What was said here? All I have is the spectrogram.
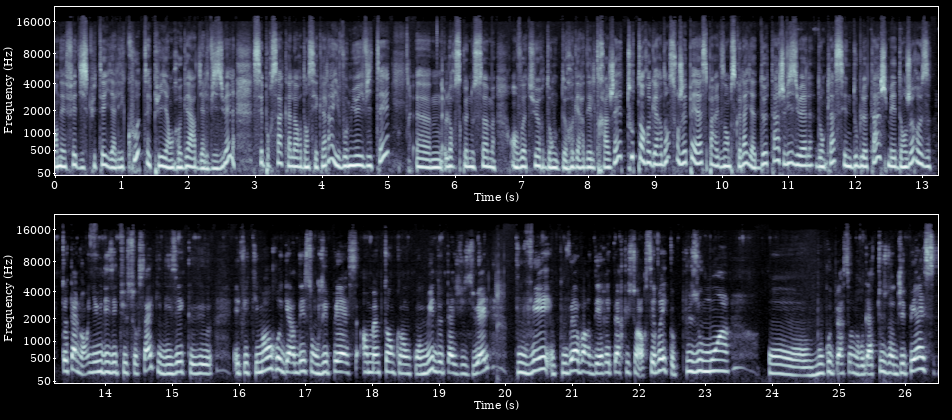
en effet, discuter, il y a l'écoute, et puis on regarde, il y a le visuel. C'est pour ça qu'alors, dans ces cas-là, il vaut mieux éviter, euh, lorsque nous sommes en voiture, donc de regarder le trajet, tout en regardant son GPS, par exemple, parce que là, il y a deux tâches visuelles. Donc là, c'est une double tâche, mais dangereuse. Totalement. Il y a eu des études sur ça qui disaient que, euh, effectivement, regarder son GPS en même temps que l'on conduit, de tâches visuelles, pouvait, pouvait avoir des répercussions. Alors, c'est vrai que plus ou moins, on- beaucoup de personnes regardent tous notre GPS,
